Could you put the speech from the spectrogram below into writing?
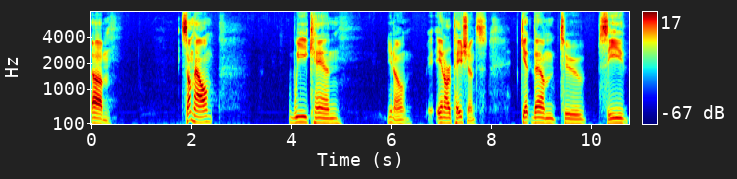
um, somehow we can, you know, in our patients, get them to see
